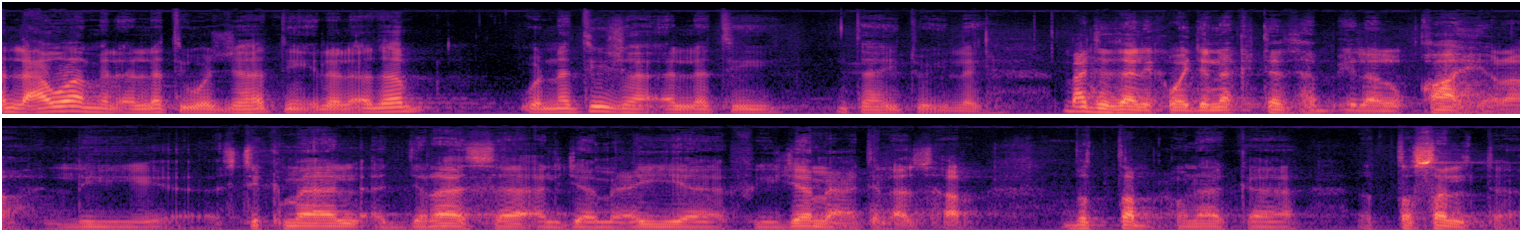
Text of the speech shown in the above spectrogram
العوامل التي وجهتني إلى الأدب والنتيجة التي انتهيت إليها بعد ذلك وجدناك تذهب إلى القاهرة لاستكمال الدراسة الجامعية في جامعة الأزهر. بالطبع هناك اتصلت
